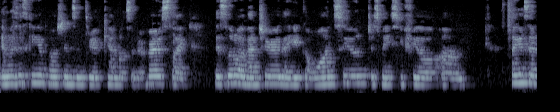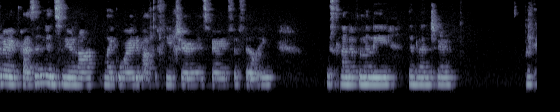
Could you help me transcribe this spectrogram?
and with this King of Potions and Three of Candles in reverse, like this little adventure that you go on soon just makes you feel, um, like I said, very present, and so you're not like worried about the future. It's very fulfilling. This kind of mini adventure. Okay.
